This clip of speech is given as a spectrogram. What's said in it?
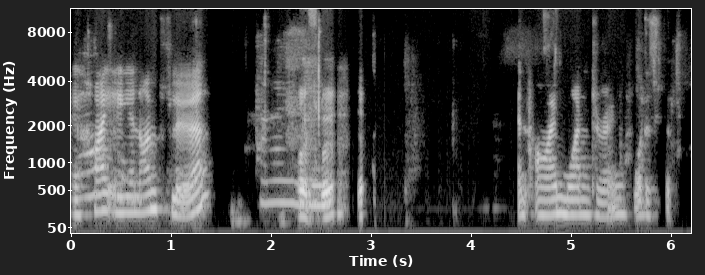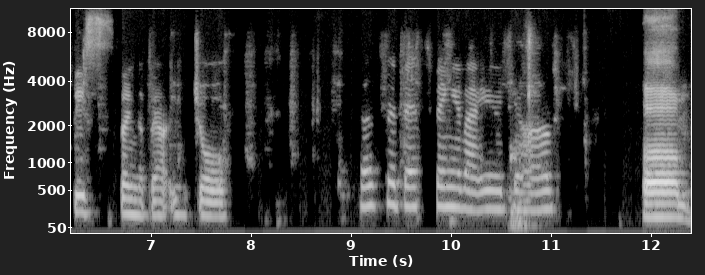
Hey, hi, Ian, I'm Fleur, Hi, Fleur. and I'm wondering what is the best thing about your job? That's the best thing about your job. Um,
